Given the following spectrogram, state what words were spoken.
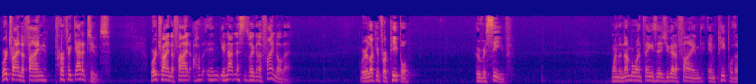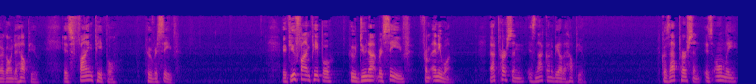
We're trying to find perfect attitudes. We're trying to find, all, and you're not necessarily going to find all that. We're looking for people who receive. One of the number one things is you got to find in people that are going to help you is find people who receive. If you find people who do not receive from anyone, that person is not going to be able to help you. Because that person is only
